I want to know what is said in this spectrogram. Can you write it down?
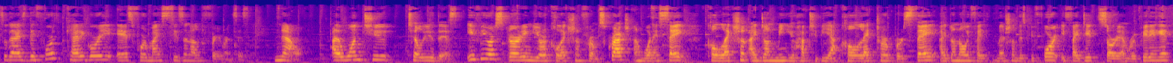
So guys, the fourth category is for my seasonal fragrances. Now, I want to tell you this. If you are starting your collection from scratch, and when I say collection, I don't mean you have to be a collector per se. I don't know if I mentioned this before. If I did, sorry, I'm repeating it.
